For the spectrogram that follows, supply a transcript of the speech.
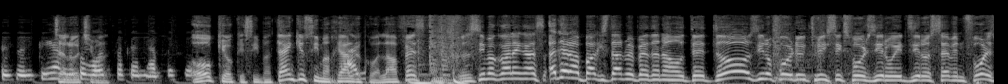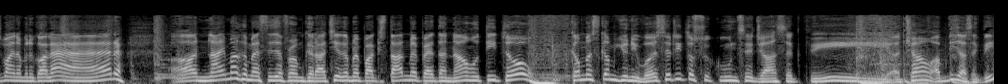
से सुनती है। चलो, बहुत। पसंद है आपका okay okay Seema. Thank you Seema. ख्याल रखो अल्लाह हाफिज। तो सीमा कॉलिंग अस अगर आप पाकिस्तान में पैदा ना होते तो zero four two three six four zero eight zero seven four is my number call and Naima का मैसेज है फ्रॉम कराची। अगर मैं पाकिस्तान में पैदा ना होती तो कम से कम यूनिवर्सिटी तो सुकून से जा सकती। अच्छा अब नहीं जा सकती?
